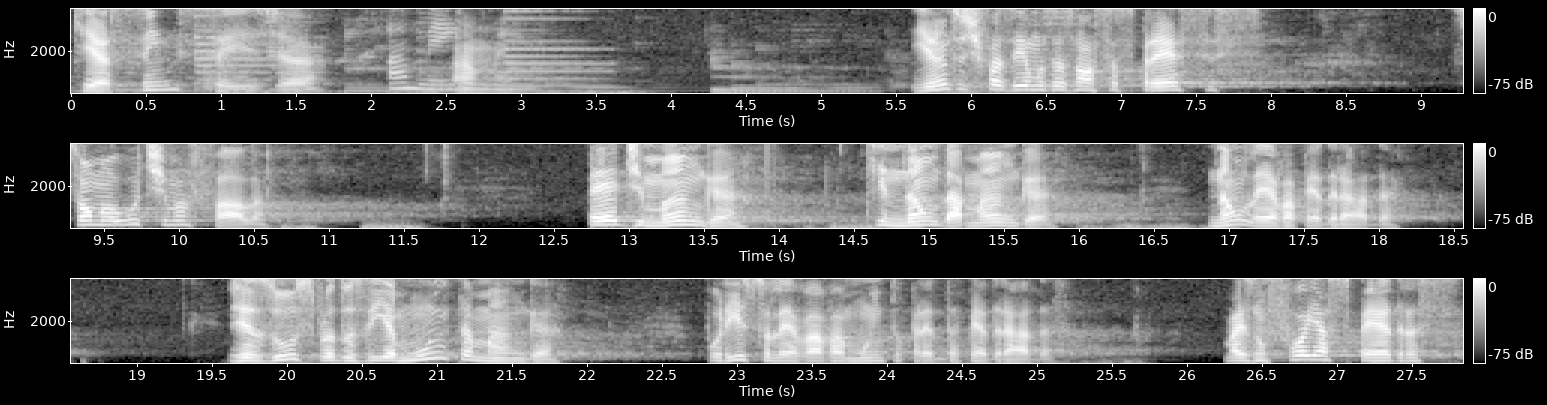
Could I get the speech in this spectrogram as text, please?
Que assim seja. Amém. Amém. E antes de fazermos as nossas preces, só uma última fala. Pé de manga que não dá manga, não leva pedrada. Jesus produzia muita manga, por isso levava muito pedrada. Mas não foi as pedras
